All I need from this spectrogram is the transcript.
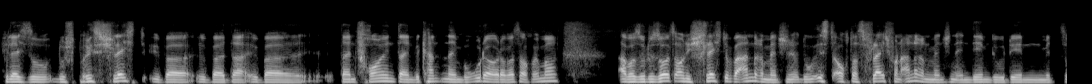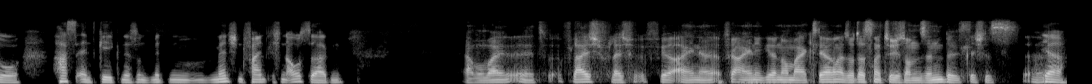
vielleicht so, du sprichst schlecht über, über da, über deinen Freund, deinen Bekannten, deinen Bruder oder was auch immer. Aber so, du sollst auch nicht schlecht über andere Menschen. Du isst auch das Fleisch von anderen Menschen, indem du denen mit so Hass entgegnest und mit menschenfeindlichen Aussagen. Ja, wobei äh, Fleisch vielleicht für eine für einige nochmal erklären. Also das ist natürlich so ein sinnbildliches, äh, ja.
